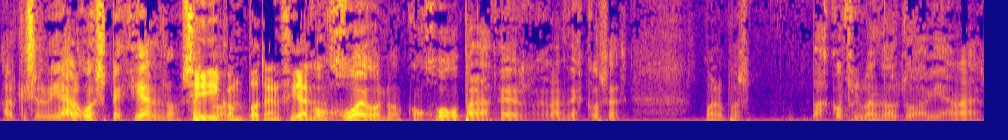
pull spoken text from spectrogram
al que se le veía algo especial, ¿no? O sea, Sí, con potencial, Con juego, ¿no? Con juego para hacer grandes cosas. Bueno, pues vas confirmándolo todavía más.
